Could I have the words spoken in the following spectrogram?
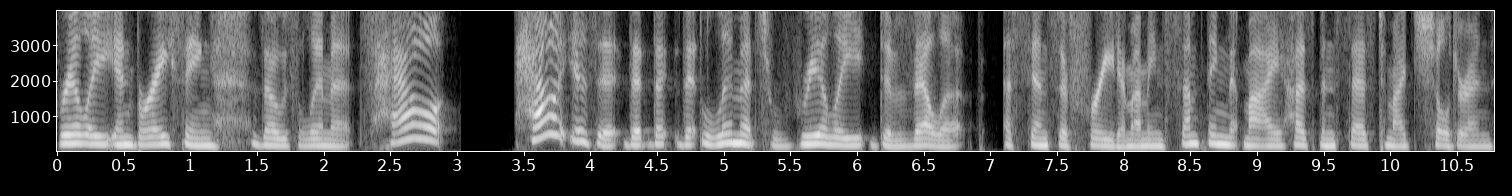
Really embracing those limits how how is it that, that that limits really develop a sense of freedom? I mean, something that my husband says to my children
